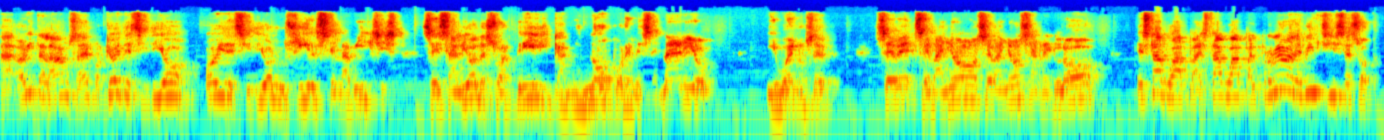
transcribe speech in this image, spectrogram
Ah, ahorita la vamos a ver porque hoy decidió, hoy decidió lucirse la Vilchis, se salió de su atril y caminó por el escenario y bueno, se, se, ve, se bañó, se bañó, se arregló. Está guapa, está guapa. El problema de Vilchis es otro.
